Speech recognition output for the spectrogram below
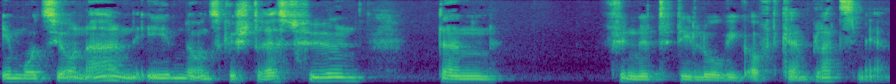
emotionalen Ebene uns gestresst fühlen, dann findet die Logik oft keinen Platz mehr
